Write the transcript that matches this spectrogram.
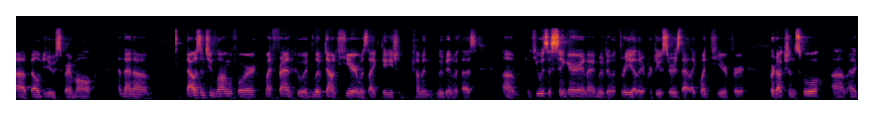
uh, Bellevue Square Mall, and then um, that wasn't too long before my friend who had lived down here was like, dude, you should come and move in with us. Um, and he was a singer, and I moved in with three other producers that like went here for production school um, at a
